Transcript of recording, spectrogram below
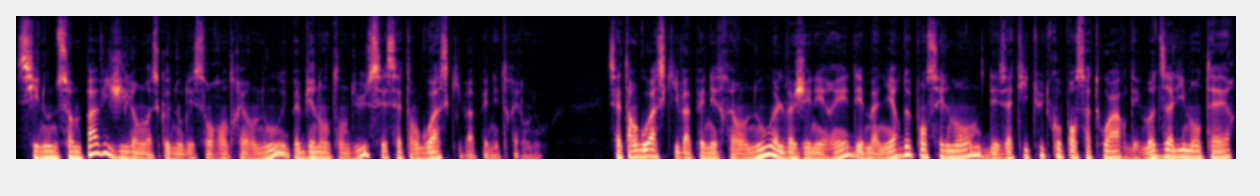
si nous ne sommes pas vigilants à ce que nous laissons rentrer en nous, eh bien, entendu, c'est cette angoisse qui va pénétrer en nous. Cette angoisse qui va pénétrer en nous, elle va générer des manières de penser le monde, des attitudes compensatoires, des modes alimentaires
